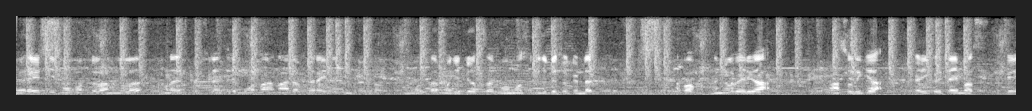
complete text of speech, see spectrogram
വെറൈറ്റി മോമോസുകളാണുള്ളത്. നമ്മുടെ സ്പെഷ്യൽ അനുസരിച്ച് മൂന്നോ നാലോ വെറൈറ്റീസ് ഉണ്ട് കേട്ടോ. മോമോസ് മൊജിറ്റോസ് മോമോസ് മൊജിറ്റോസ് ഒക്കെ ഉണ്ട്. അപ്പം നിങ്ങൾ വരിക ആസ്വദിക്കുക കഴിക്കുക ടൈം പാസ് ഓക്കെ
